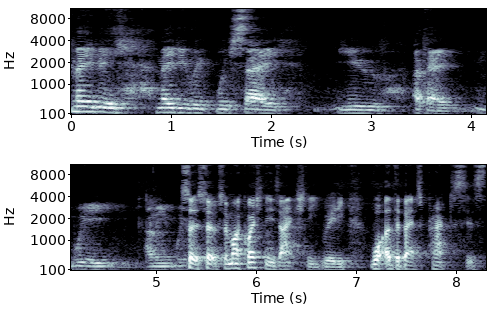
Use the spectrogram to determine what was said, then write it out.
Maybe, maybe we, we say you okay. We, I mean, we, so, so, so my question is actually really, what are the best practices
